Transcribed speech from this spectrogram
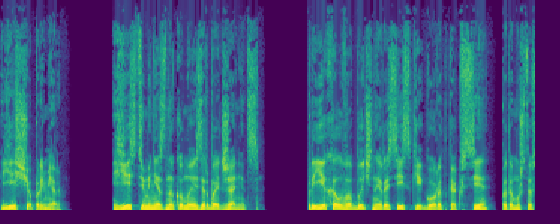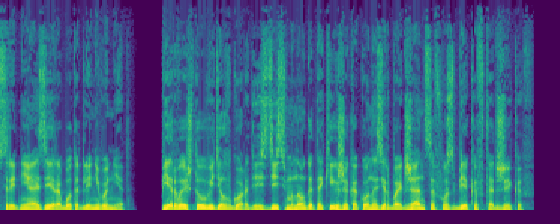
Еще пример. Есть у меня знакомый азербайджанец. Приехал в обычный российский город, как все, потому что в Средней Азии работы для него нет. Первое, что увидел в городе, здесь много таких же, как он, азербайджанцев, узбеков, таджиков.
